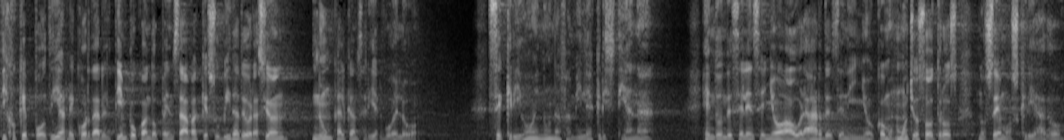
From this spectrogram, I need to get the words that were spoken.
dijo que podía recordar el tiempo cuando pensaba que su vida de oración nunca alcanzaría el vuelo. Se crió en una familia cristiana, en donde se le enseñó a orar desde niño, como muchos otros nos hemos criado.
